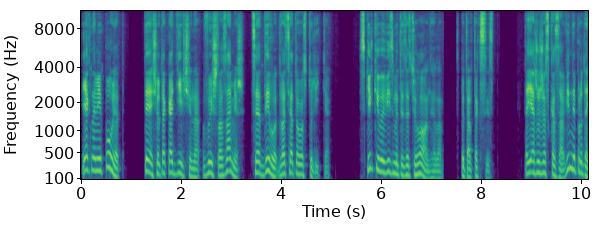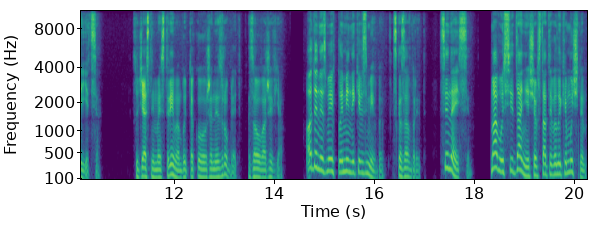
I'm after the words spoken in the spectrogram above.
Як, на мій погляд, те, що така дівчина вийшла заміж, це диво ХХ століття. Скільки ви візьмете за цього ангела? Спитав таксист. Та я ж уже сказав, він не продається. Сучасні майстри, мабуть, такого вже не зроблять, зауважив я. Один із моїх племінників зміг би, сказав Брит. Синейси. Мав усі дані, щоб стати великим учнем,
